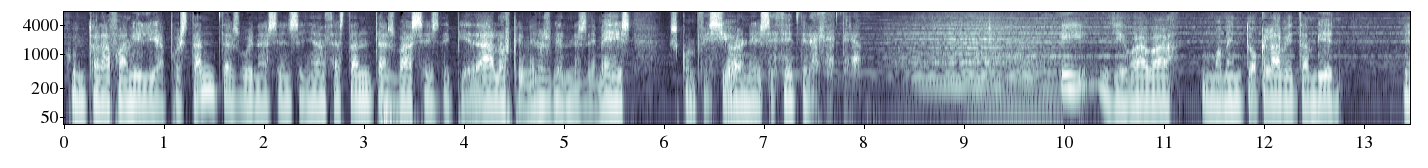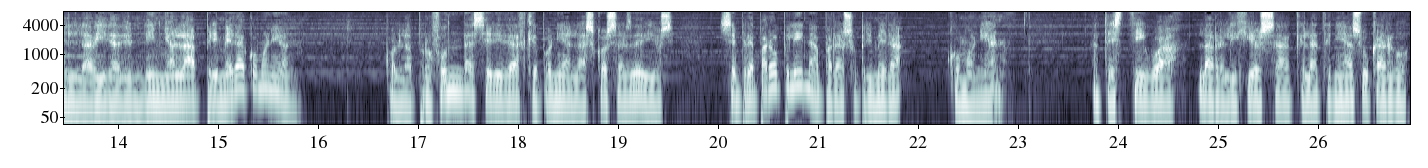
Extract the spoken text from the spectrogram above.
junto a la familia, pues tantas buenas enseñanzas, tantas bases de piedad, los primeros viernes de mes, las confesiones, etcétera, etcétera. Y llevaba un momento clave también en la vida de un niño, la primera comunión. Con la profunda seriedad que ponía en las cosas de Dios, se preparó Pilina para su primera comunión. Atestigua la religiosa que la tenía a su cargo,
